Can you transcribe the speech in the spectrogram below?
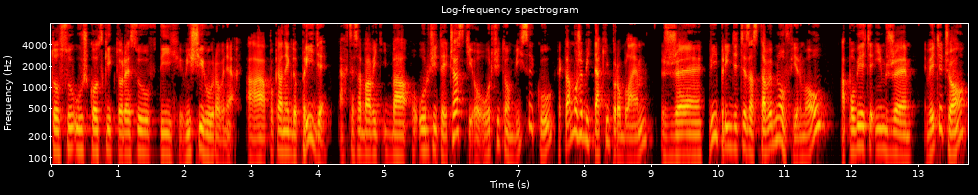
to sú už kocky, ktoré sú v tých vyšších úrovniach. A pokiaľ niekto príde a chce sa baviť iba o určitej časti, o určitom výseku, tak tam môže byť taký problém, že vy prídete za stavebnou firmou a poviete im, že viete čo,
